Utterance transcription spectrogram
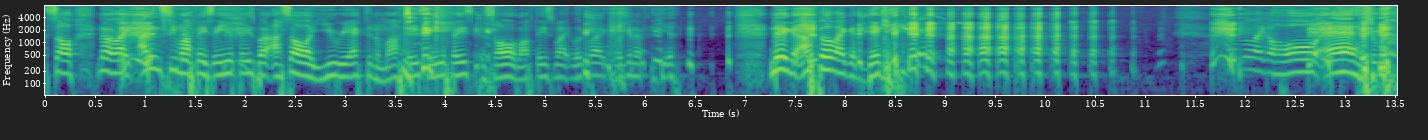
So no, like I didn't see my face in your face, but I saw you reacting to my face in your face and saw what my face might look like looking up at you. Nigga, I feel like a dickhead. I feel like a whole ass. bro.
